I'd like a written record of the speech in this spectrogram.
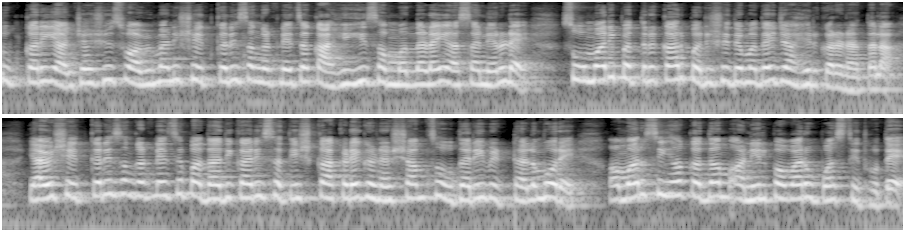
तुपकर यांच्याशी स्वाभिमानी शेतकरी संघटनेचा काहीही संबंध नाही असा निर्णय सोमवारी पत्रकार परिषदेमध्ये जाहीर करण्यात आला. यावेळी शेतकरी संघटनेचे पदाधिकारी सतीश काकडे घनश्याम चौधरी विठ्ठल मोरे अमरसिंह कदम अनिल पवार उपस्थित होते.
